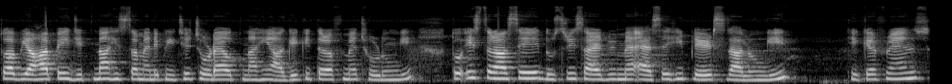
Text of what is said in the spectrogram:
तो अब यहाँ पे जितना हिस्सा मैंने पीछे छोड़ा है, उतना ही आगे की तरफ़ मैं छोड़ूँगी। तो इस तरह से दूसरी साइड भी मैं ऐसे ही प्लेट्स डालूँगी। ठीक है फ्रेंड्स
